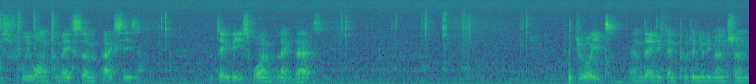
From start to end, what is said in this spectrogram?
if we want to make some axes we take this one like that draw it and then you can put a new dimension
